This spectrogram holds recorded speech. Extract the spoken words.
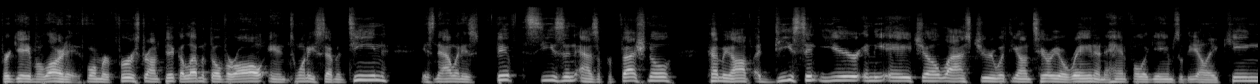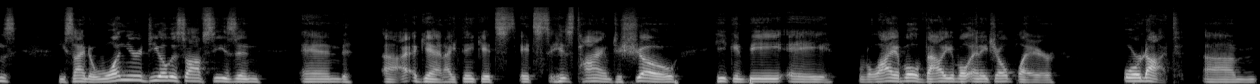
for Gabe Vilardi, former first round pick, 11th overall in 2017, is now in his fifth season as a professional coming off a decent year in the AHL last year with the Ontario Reign and a handful of games with the LA Kings. He signed a one-year deal this offseason. And uh, again, I think it's it's his time to show he can be a reliable, valuable NHL player or not. Um,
